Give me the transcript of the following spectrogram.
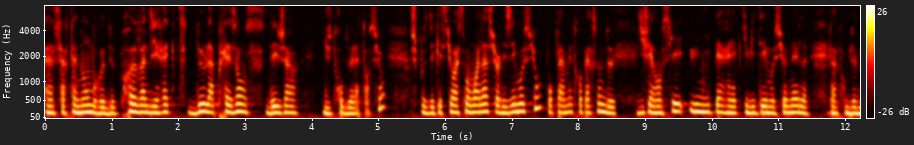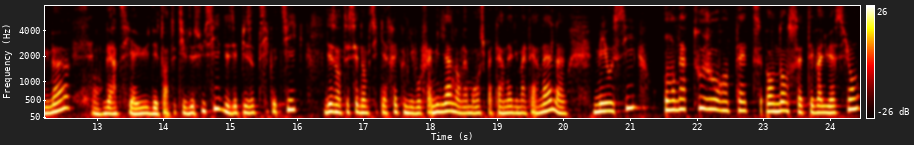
un certain nombre de preuves indirectes de la présence déjà du trouble de l'attention. Je pose des questions à ce moment-là sur les émotions pour permettre aux personnes de différencier une hyperréactivité émotionnelle d'un trouble de l'humeur. On regarde s'il y a eu des tentatives de suicide, des épisodes psychotiques, des antécédents psychiatriques au niveau familial, dans la branche paternelle et maternelle, mais aussi on a toujours en tête pendant cette évaluation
